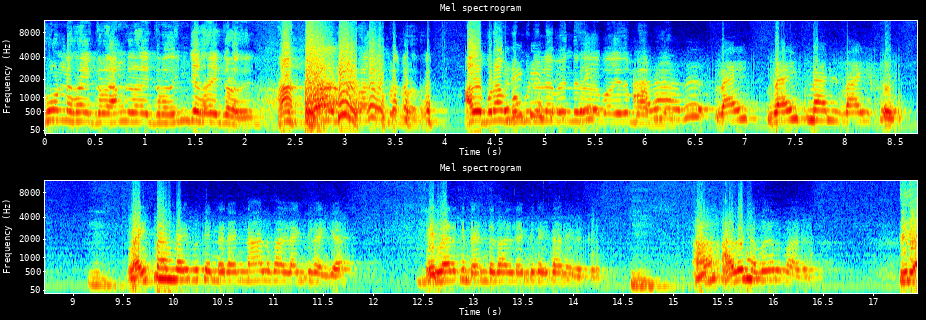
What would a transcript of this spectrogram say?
போன்ல கதைக்கிறது அங்க கதைக்கிறது இங்க கதைக்கிறது. அது புறம் கம்ப்யூட்டர்ல வந்து இதுவும் அதாவது மேன் வைஃப் ரைட் மேன் வைஃபுக்கு என்ன ரெண்டு நாலு கால் அஞ்சு கையா? எல்லாருக்கும் ரெண்டு கால் ரெண்டு கை தானே இருக்கு. அது என்ன வேறுபாடு? இல்ல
